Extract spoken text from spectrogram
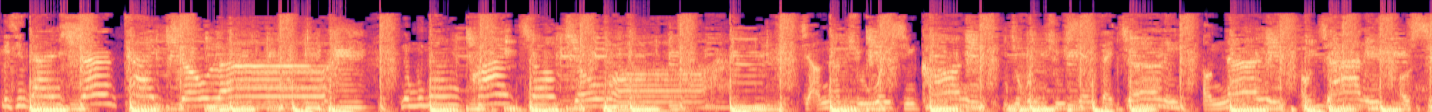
毕竟单身太久了，能不能快救救我？只要拿出微信 call 你，你就会出现在这里。哦，那里，哦，家里，哦，心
